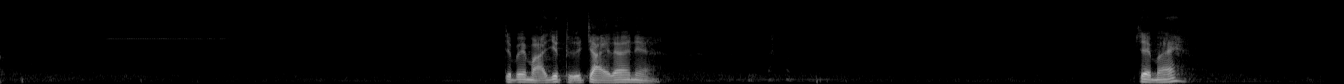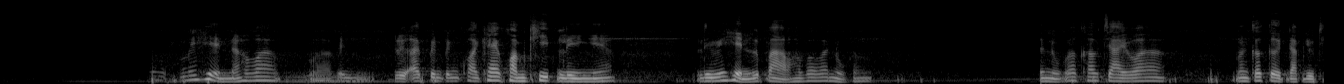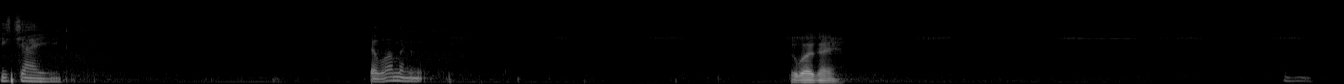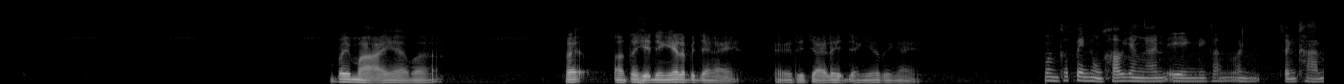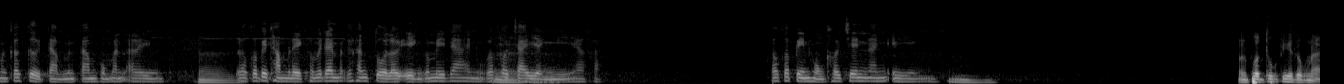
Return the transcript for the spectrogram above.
จะไปหมายยึดถือใจแล้วเนี่ยใช่ไหม ไม่เห็นนะว่าว่าเป็นหรืออาจเป็นเป็นความแค่ความคิดอะไรอย่างเงี้ยหรือไม่เห็นหรือเปล่าครับเพราะว่าหนูก็แต่หนูก็เข้าใจว่ามันก็เกิดดับอยู่ที่ใจ แต่ว่ามันแปลว่าไงไปหมายอะว่า ถ้าถ้าเห็นอย่างเงี้ยแล้วเป็นยังไงเออที่ใจแล้วเห็นอย่างเงี้ยแล้วเป็นไง มันก็เป็นของเขาอย่างนั้นเองนี่ครับมันสังขารมันก็เกิดดับมันตามของมันอะไรอ่าเราก็ไปทำอะไรเขาไม่ได้แม้กระทั่งตัวเราเองก็ไม่ได้หนูก็เข้าใจอืมอย่างนี้อะค่ะเขาก็เป็นของเขาเช่นนั้นเองอืมมันพ้นทุกข์ที่ตรงไหน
